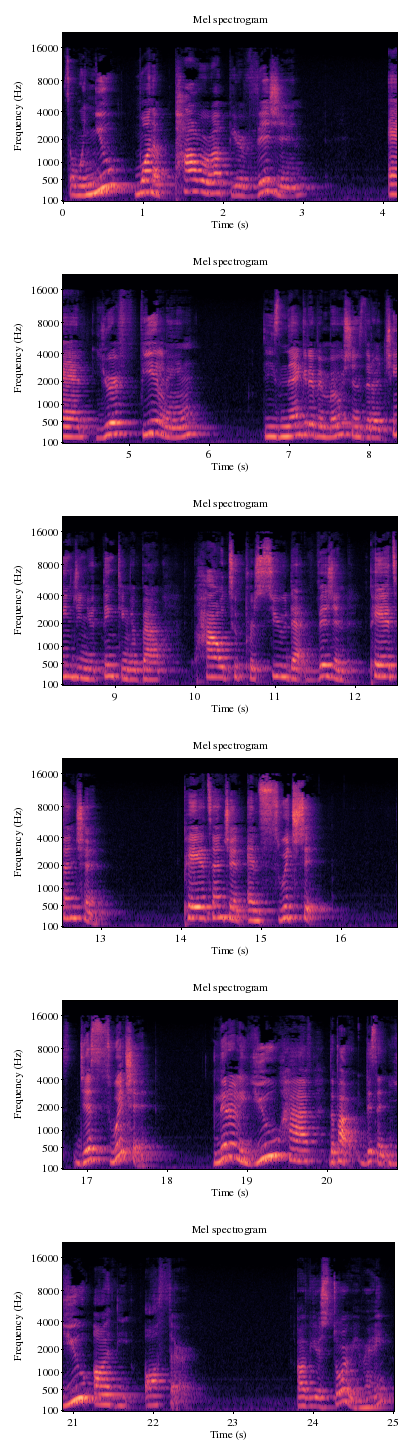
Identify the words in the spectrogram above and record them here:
So when you want to power up your vision and you're feeling these negative emotions that are changing your thinking about how to pursue that vision, pay attention. Pay attention and switch it. Just switch it. Literally, you have the power. Listen, you are the author of your story, right?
